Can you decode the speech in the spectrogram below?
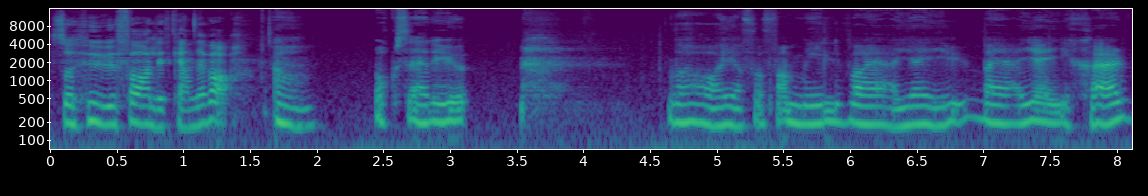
Så hur farligt kan det vara? Mm. Och så är det ju Vad har jag för familj? Vad är jag i, vad är jag i själv?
